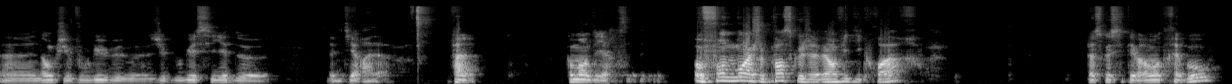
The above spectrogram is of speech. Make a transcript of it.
Euh, donc j'ai voulu, euh, j'ai voulu essayer de, de dire, enfin, comment dire, au fond de moi, je pense que j'avais envie d'y croire parce que c'était vraiment très beau.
